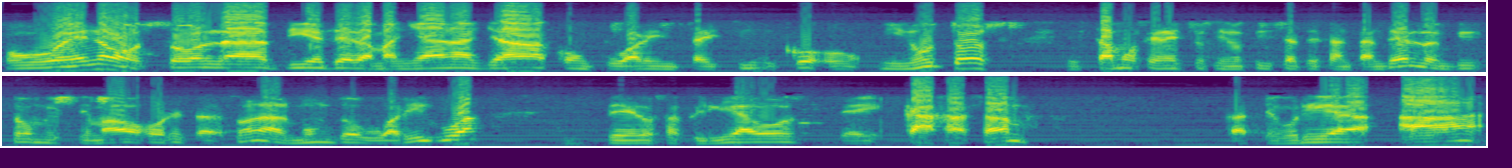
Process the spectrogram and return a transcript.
Bueno, son las 10 de la mañana ya con 45 minutos. Estamos en Hechos y Noticias de Santander. Lo invito, mi estimado Jorge Tarazona, al mundo Guarigua de los afiliados de Cajasam, categoría A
